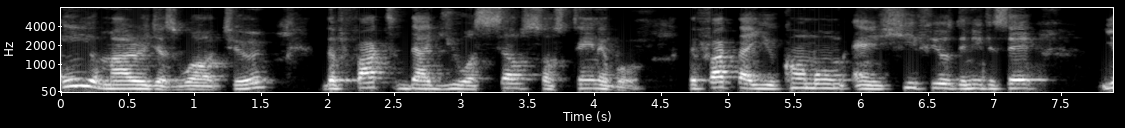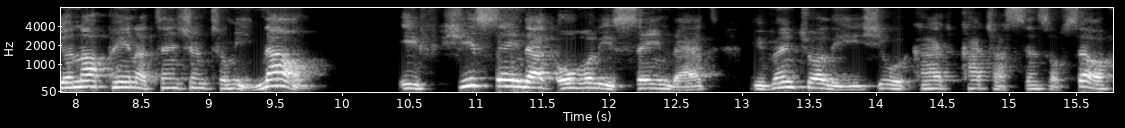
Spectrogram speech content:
in your marriage as well too. The fact that you are self-sustainable the fact that you come home and she feels the need to say you're not paying attention to me. Now if she's saying that overly saying that eventually she will catch, catch her sense of self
